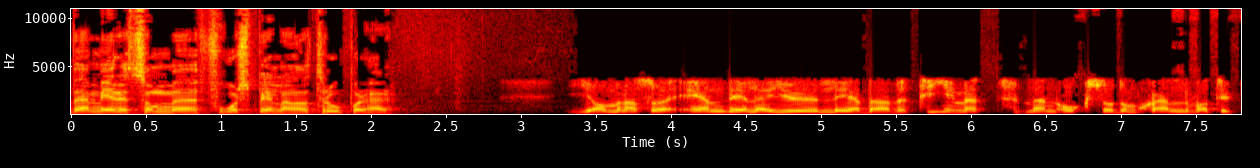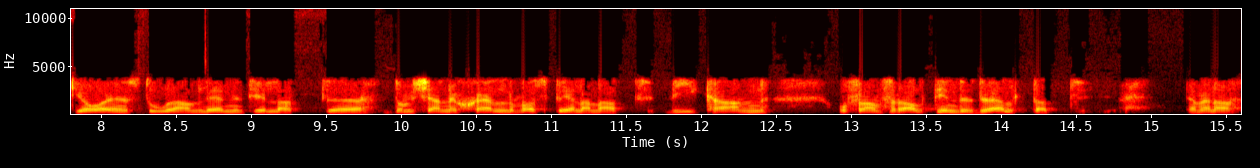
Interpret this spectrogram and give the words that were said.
vem är det som eh, får spelarna att tro på det här? Ja, men alltså en del är ju ledarteamet, men också de själva tycker jag är en stor anledning till att eh, de känner själva, spelarna, att vi kan, och framförallt individuellt, att jag menar,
